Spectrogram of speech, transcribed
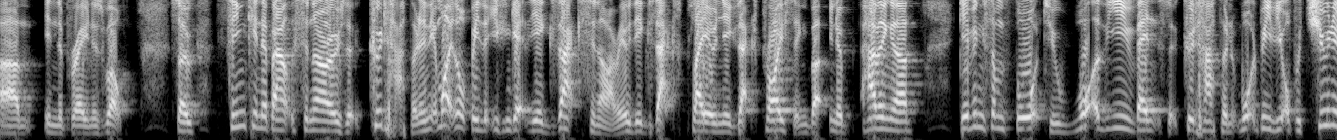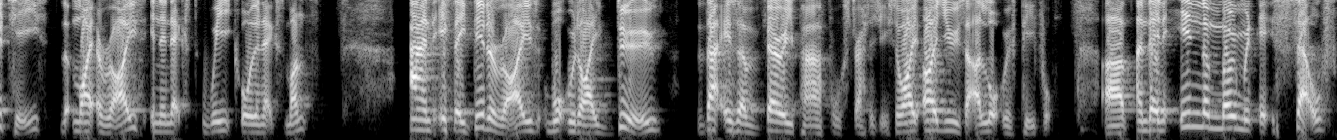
um, in the brain as well. So thinking about scenarios that could happen, and it might not be that you can get the exact scenario, the exact player, and the exact pricing, but you know, having a giving some thought to what are the events that could happen, what would be the opportunities that might arise in the next week or the next month, and if they did arise, what would I do? That is a very powerful strategy. So I, I use that a lot with people. Uh, and then in the moment itself,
